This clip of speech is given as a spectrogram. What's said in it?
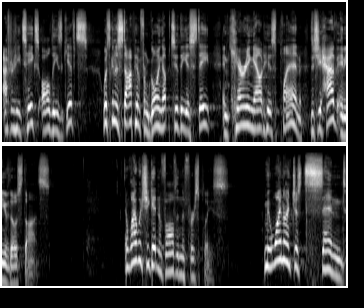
after he takes all these gifts? What's going to stop him from going up to the estate and carrying out his plan? Did she have any of those thoughts? And why would she get involved in the first place? I mean, why not just send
